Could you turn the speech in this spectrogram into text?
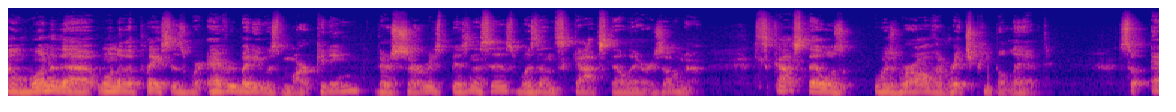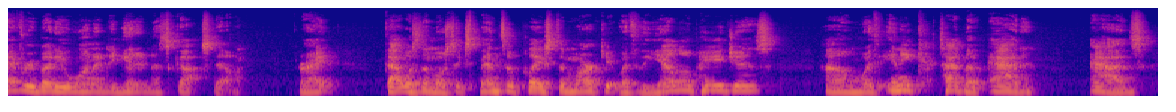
um, one of the one of the places where everybody was marketing their service businesses was in Scottsdale, Arizona. Scottsdale was was where all the rich people lived, so everybody wanted to get into Scottsdale, right? That was the most expensive place to market with the yellow pages, um, with any type of ad ads.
